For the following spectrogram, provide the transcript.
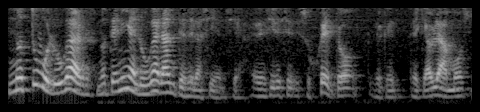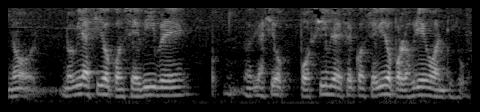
no tuvo lugar, no tenía lugar antes de la ciencia. Es decir, ese sujeto de que, que hablamos no, no hubiera sido concebible, no hubiera sido posible de ser concebido por los griegos antiguos.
